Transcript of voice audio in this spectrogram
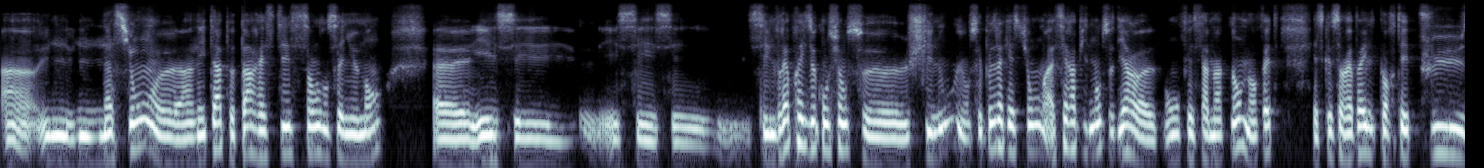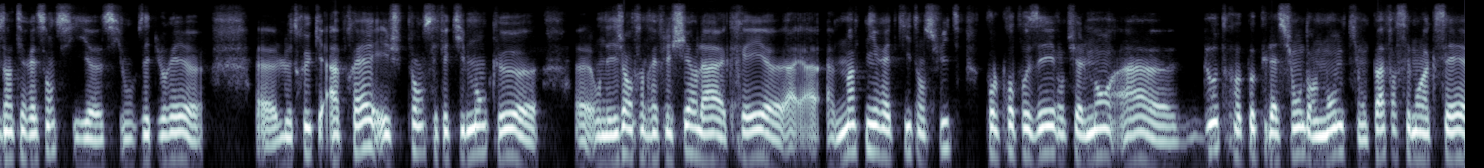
un, une, une, nation, euh, un État peut pas rester sans enseignement. et c'est c'est c'est une vraie prise de conscience chez nous et on s'est posé la question assez rapidement de se dire bon, on fait ça maintenant mais en fait est-ce que ça aurait pas une portée plus intéressante si si on faisait durer euh, le truc après. Et je pense effectivement que euh, euh, on est déjà en train de réfléchir là à créer, à, à, maintenir EdKit ensuite pour le proposer éventuellement à d'autres populations dans le monde qui n'ont pas forcément accès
